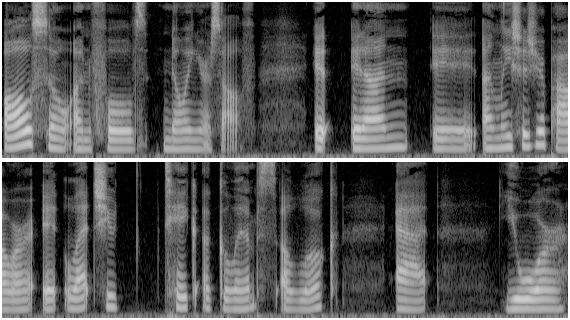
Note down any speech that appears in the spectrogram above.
also unfolds knowing yourself. It it un it unleashes your power. It lets you take a glimpse a look at your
